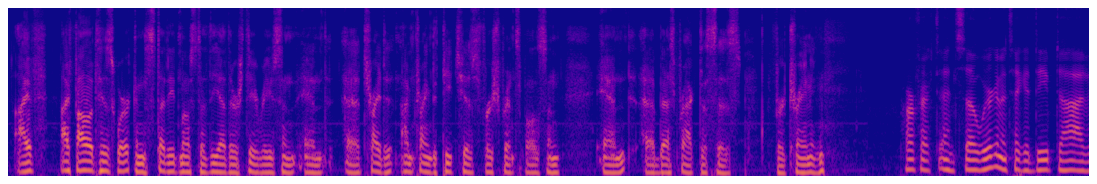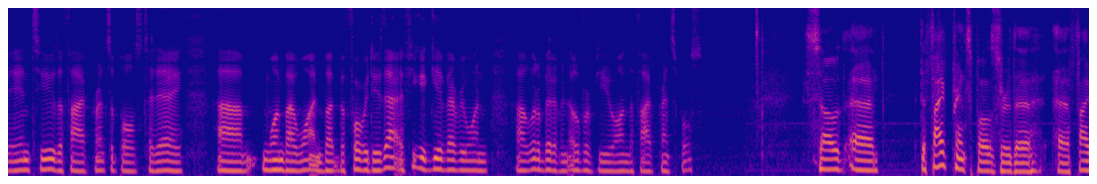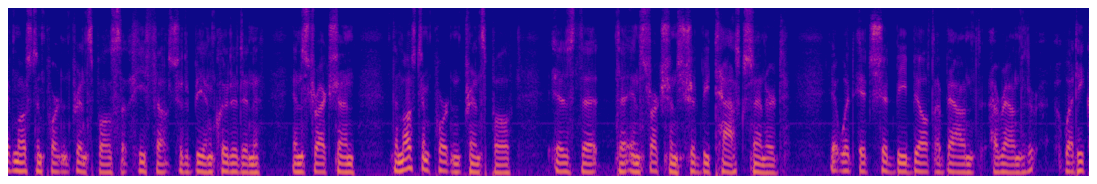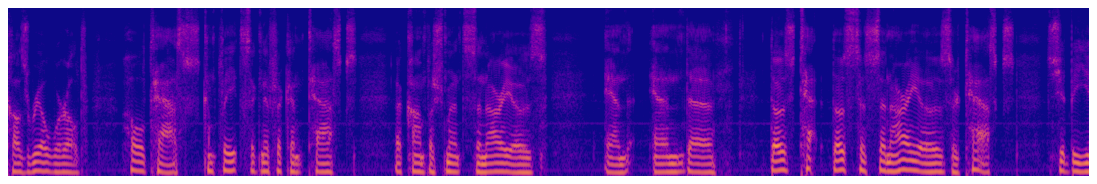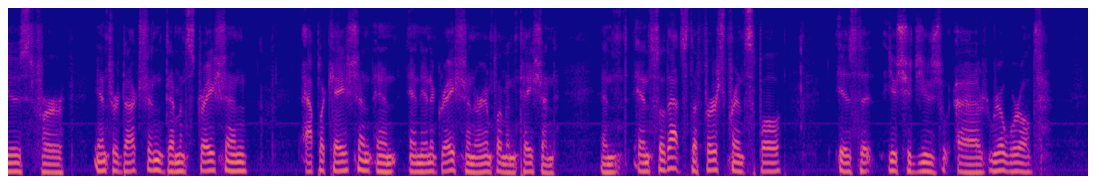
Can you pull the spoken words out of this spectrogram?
I've I followed his work and studied most of the other theories and and uh, tried to I'm trying to teach his first principles and and best practices for training. Perfect. And so we're going to take a deep dive into the five principles today, um, one by one. But before we do that, if you could give everyone a little bit of an overview on the five principles. So, uh, the five principles are the uh, five most important principles that he felt should be included in instruction. The most important principle is that the instruction should be task centered it would it should be built around around what he calls real world whole tasks, complete significant tasks, accomplishments, scenarios, and and uh, those ta- those scenarios or tasks should be used for introduction, demonstration, application, and, and integration or implementation. And and so that's the first principle is that you should use uh, real world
